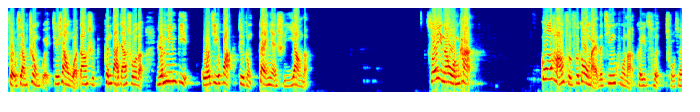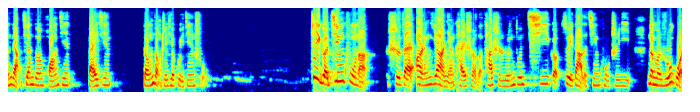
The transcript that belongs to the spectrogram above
走向正轨，就像我当时跟大家说的，人民币国际化这种概念是一样的。所以呢，我们看工行此次购买的金库呢，可以存储存两千吨黄金、白金等等这些贵金属。这个金库呢是在二零一二年开设的，它是伦敦七个最大的金库之一。那么，如果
